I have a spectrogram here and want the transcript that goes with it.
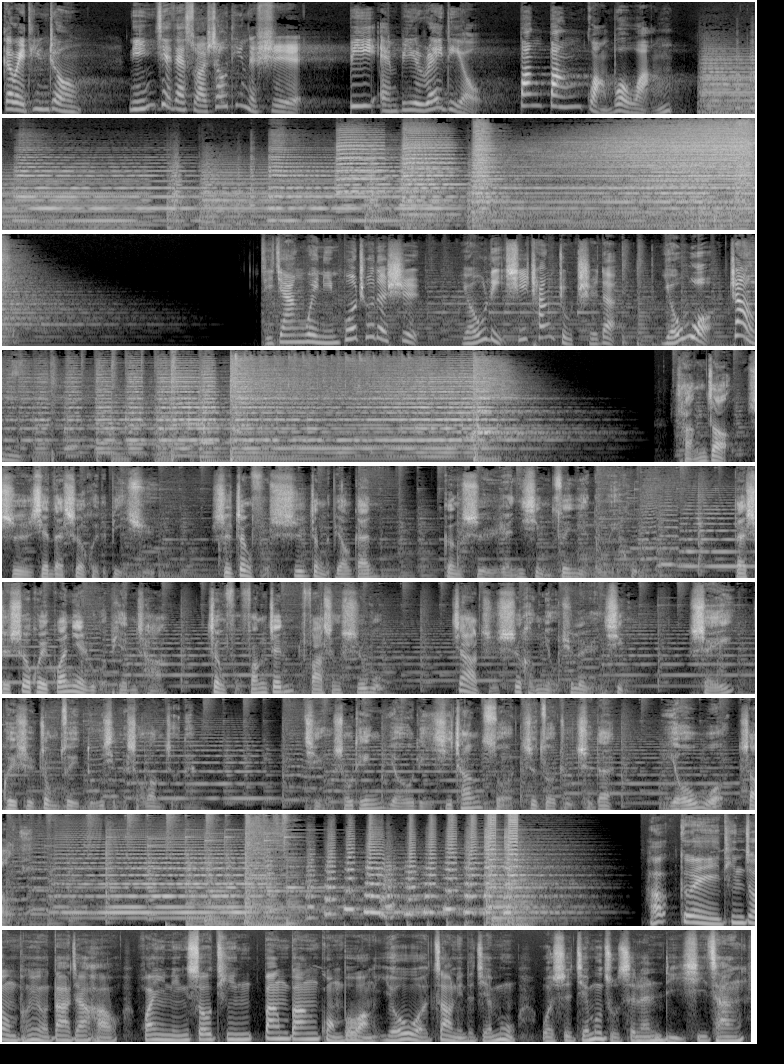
各位听众，您现在所收听的是 BMB Radio 帮帮广播网。即将为您播出的是由李希昌主持的《由我照你》。长照是现代社会的必须，是政府施政的标杆，更是人性尊严的维护。但是社会观念如果偏差，政府方针发生失误，价值失衡扭曲了人性，谁会是重罪独行的守望者呢？请收听由李希昌所制作主持的《由我照你》。好，各位听众朋友，大家好，欢迎您收听帮帮广播网由我造你的节目，我是节目主持人李希昌。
